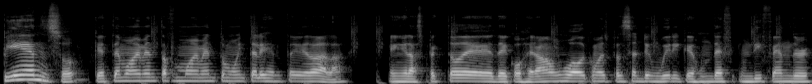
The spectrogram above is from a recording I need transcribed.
pienso que este movimiento fue un movimiento muy inteligente de Dallas en el aspecto de, de coger a un jugador como Spencer Dinwiddie, que es un, def- un defender,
